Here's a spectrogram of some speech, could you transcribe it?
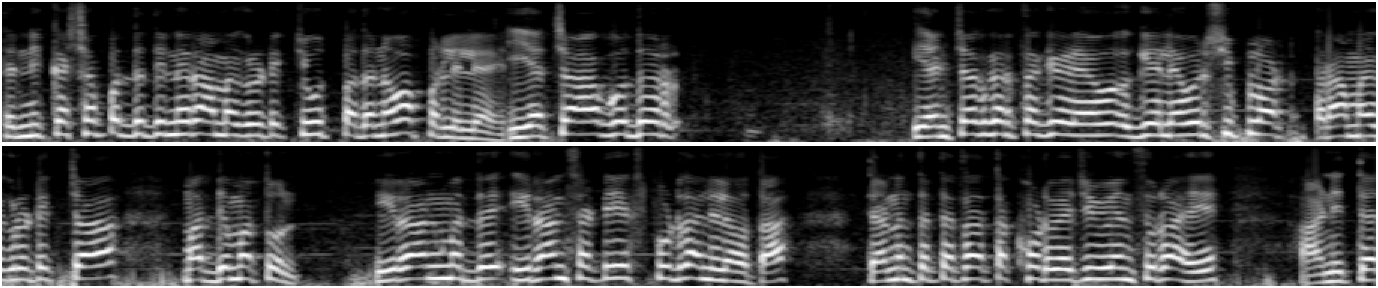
त्यांनी कशा पद्धतीने रामायग्रोटेकची उत्पादनं वापरलेली आहे याच्या अगोदर यांच्याच घरचा गेल्या गेल्या वर्षी प्लॉट रामायग्रोटेकच्या माध्यमातून इराणमध्ये इराणसाठी एक्सपोर्ट झालेला होता. त्यानंतर त्याचा आता खोडव्याची वेन सुरू आहे आणि त्या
